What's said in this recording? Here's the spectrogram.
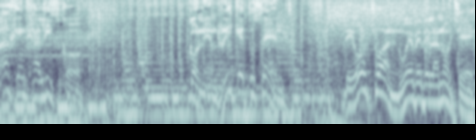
Imagen Jalisco con Enrique Tucent de 8 a 9 de la noche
